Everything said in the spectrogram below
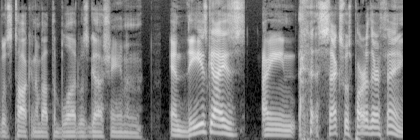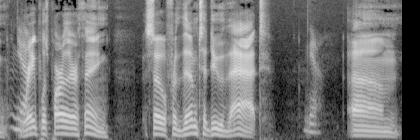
was talking about the blood was gushing and and these guys I mean sex was part of their thing. Yeah. Rape was part of their thing. So for them to do that Yeah. um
